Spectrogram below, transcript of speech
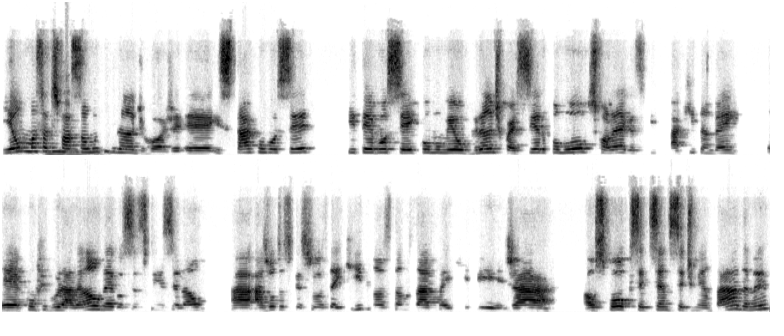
E é uma satisfação muito grande, Roger, é, estar com você e ter você como meu grande parceiro, como outros colegas que aqui também é, configurarão, né? Vocês conhecerão a, as outras pessoas da equipe. Nós estamos lá uma equipe já aos poucos sendo sedimentada, né?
